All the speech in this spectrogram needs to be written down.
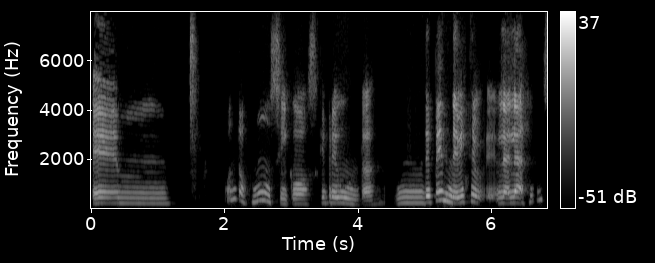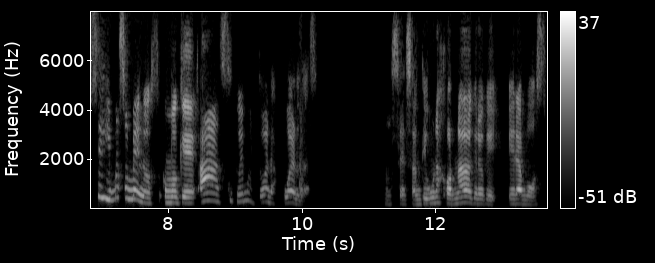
Em, ¿Cuántos músicos? ¿Qué pregunta? Mm, depende, ¿viste? sí, más o menos. Como que, ah, sí, tuvimos todas las cuerdas. No sé, Santi, una jornada creo que éramos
